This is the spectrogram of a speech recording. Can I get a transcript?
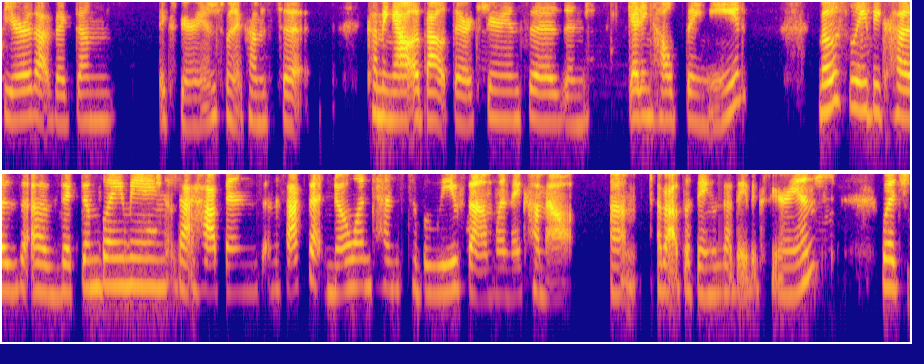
fear that victims experience when it comes to coming out about their experiences and getting help they need. Mostly because of victim blaming that happens and the fact that no one tends to believe them when they come out um, about the things that they've experienced, which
